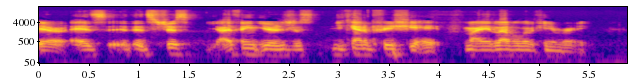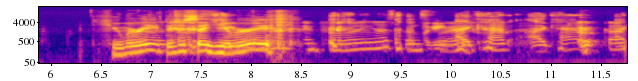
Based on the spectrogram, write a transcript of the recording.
Yeah, it's it's just I think you're just you can't appreciate my level of humor. Humory? Uh, Did you say humory? Someone has been following us since Okay, we're- I can't, I can't, I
